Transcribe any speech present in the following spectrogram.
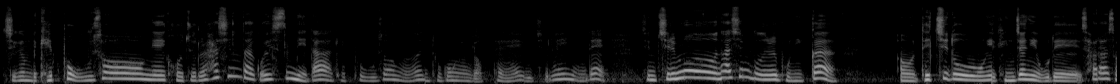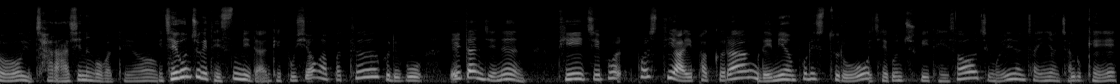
지금 개포 우성에 거주를 하신다고 했습니다. 개포 우성은 도곡역 옆에 위치를 해 있는데 지금 질문하신 분을 보니까 어, 대치동에 굉장히 오래 살아서 잘 아시는 것 같아요. 재건축이 됐습니다. 개포 시형 아파트 그리고 1단지는 DH 폴- 폴스티 아이파크랑 레미안 포레스트로 재건축이 돼서 지금 뭐 1년차, 2년차 이렇게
